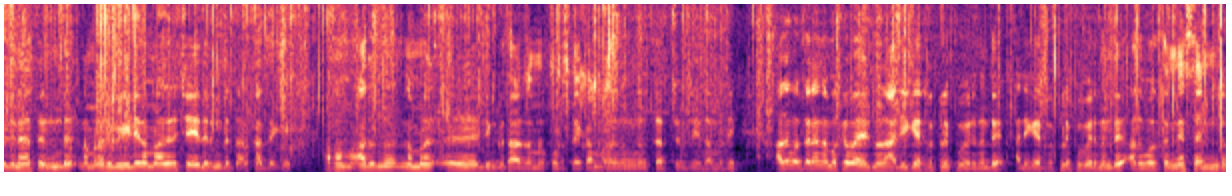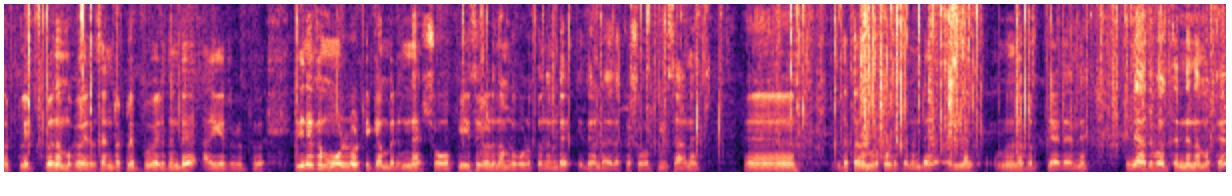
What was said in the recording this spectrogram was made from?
ഇതിനകത്ത് ഉണ്ട് നമ്മളൊരു വീഡിയോ നമ്മൾ അതിന് ചെയ്തിട്ടുണ്ട് തൽക്കാലത്തേക്ക്. അപ്പം അതൊന്ന് നമ്മൾ ലിങ്ക് താഴെ നമ്മൾ കൊടുത്തേക്കാം. അത് നിങ്ങൾ സെർച്ച് ചെയ്താൽ മതി. അതുപോലെ തന്നെ നമുക്ക് വരുന്നത് അലിഗേറ്റർ ക്ലിപ്പ് വരുന്നുണ്ട്. അലിഗേറ്റർ ക്ലിപ്പ് വരുന്നുണ്ട്. അതുപോലെ തന്നെ സെന്റർ ക്ലിപ്പ് നമുക്ക് വരും. സെന്റർ ക്ലിപ്പ് വരുന്നുണ്ട്. അലിഗേറ്റർ ക്ലിപ്പ് ഇതിനൊക്കെ മുകളിൽ ഒട്ടിക്കാൻ പറ്റുന്ന ഷോ പീസുകൾ നമ്മൾ കൊടുക്കുന്നുണ്ട്. ഇതുണ്ട്. ഇതൊക്കെ ഷോ പീസാണ്. ഇതൊക്കെ നമ്മൾ കൊടുക്കുന്നുണ്ട്. എല്ലാം നല്ല വൃത്തിയായിട്ട് തന്നെ. പിന്നെ അതുപോലെ തന്നെ നമുക്ക്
